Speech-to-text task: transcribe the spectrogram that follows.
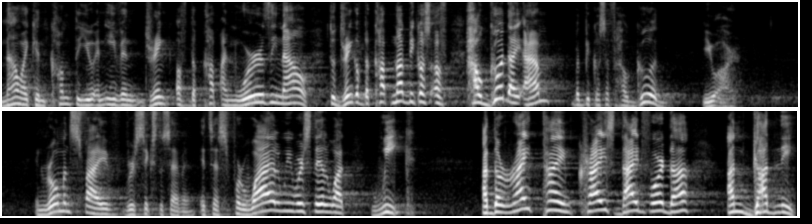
Now I can come to you and even drink of the cup. I'm worthy now to drink of the cup, not because of how good I am, but because of how good you are. In Romans 5, verse 6 to 7, it says, For while we were still what? Weak. At the right time, Christ died for the ungodly.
